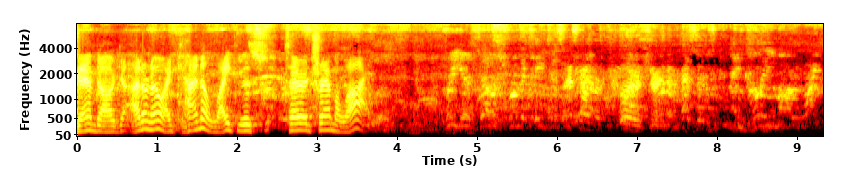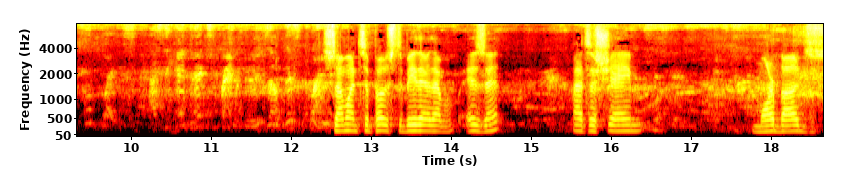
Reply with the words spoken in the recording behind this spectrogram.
Damn dog, I don't know. I kind of like this Terror Tram a lot. Free yourselves from the cages oh, as Someone's supposed to be there that isn't. That's a shame. More bugs.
